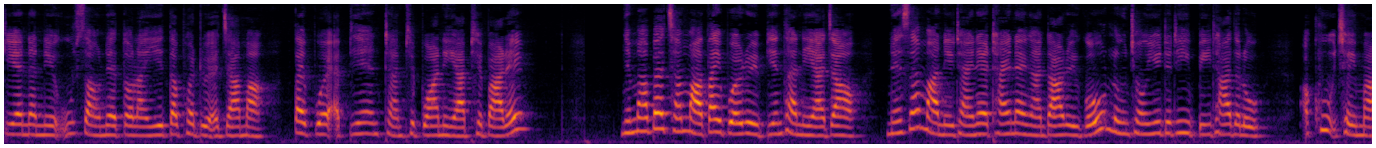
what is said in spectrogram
KNN ဦးဆောင်တဲ့တော်လှန်ရေးတပ်ဖွဲ့တွေအကြားမှာတိုက်ပွဲအပြင်းအထန်ဖြစ်ပွားနေရဖြစ်ပါတယ်။ မြန်မာဘက်ချမ်းမှာတိုက်ပွဲတွေပြင်းထန်နေရကြောင်းနေဆက်မှာနေထိုင်တဲ့ထိုင်းနိုင်ငံသားတွေကိုလုံခြုံရေးတတိပေးထားသလိုအခုအချိန်မှာ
